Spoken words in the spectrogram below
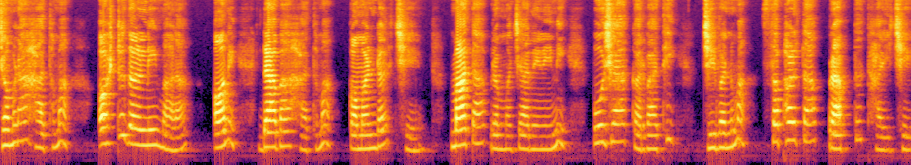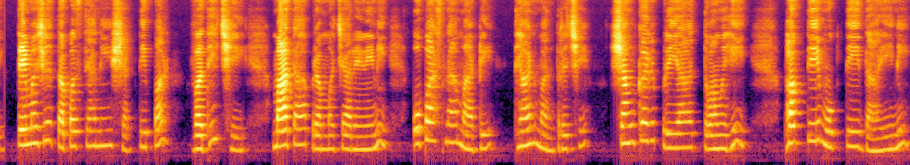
જમણા હાથમાં અષ્ટદળની માળા અને ડાબા હાથમાં કમંડળ છે. માતા બ્રહ્મચારિણીની પૂજા કરવાથી જીવનમાં સફળતા પ્રાપ્ત થાય છે. તેમજ તપસ્યાની શક્તિ પણ વધે છે. માતા બ્રહ્મચારિણીની ઉપાસના માટે ધ્યાન મંત્ર છે. શંકર પ્રિયા ત્વમ હિ ભક્તિ મુક્તિ દાયિની,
